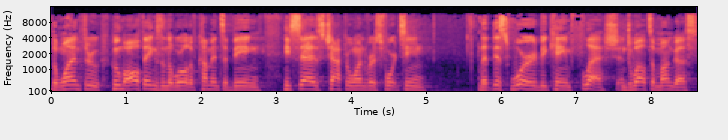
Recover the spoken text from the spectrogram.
The one through whom all things in the world have come into being. He says, chapter 1, verse 14, that this Word became flesh and dwelt among us,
